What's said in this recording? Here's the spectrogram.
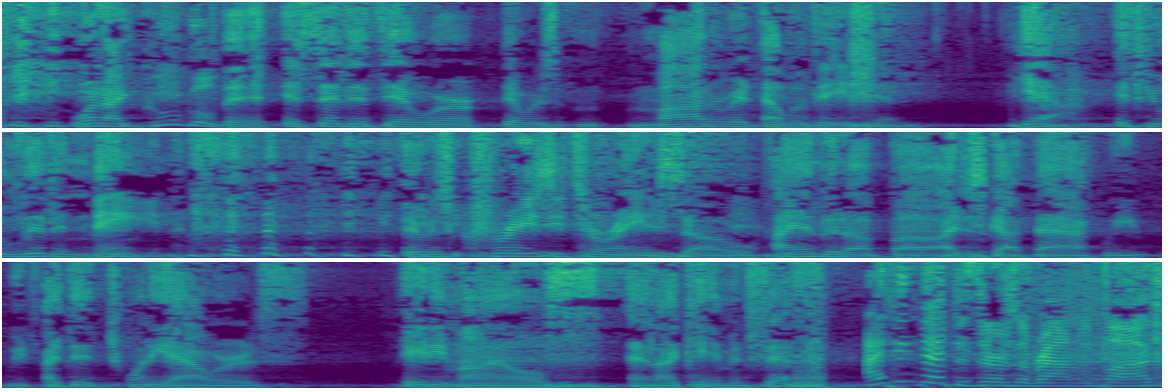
when I Googled it, it said that there were, there was moderate elevation. Yeah. If you live in Maine. it was crazy terrain. So I ended up, uh, I just got back. We, we, I did 20 hours, 80 miles, and I came in fifth. I think that deserves a round of applause.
